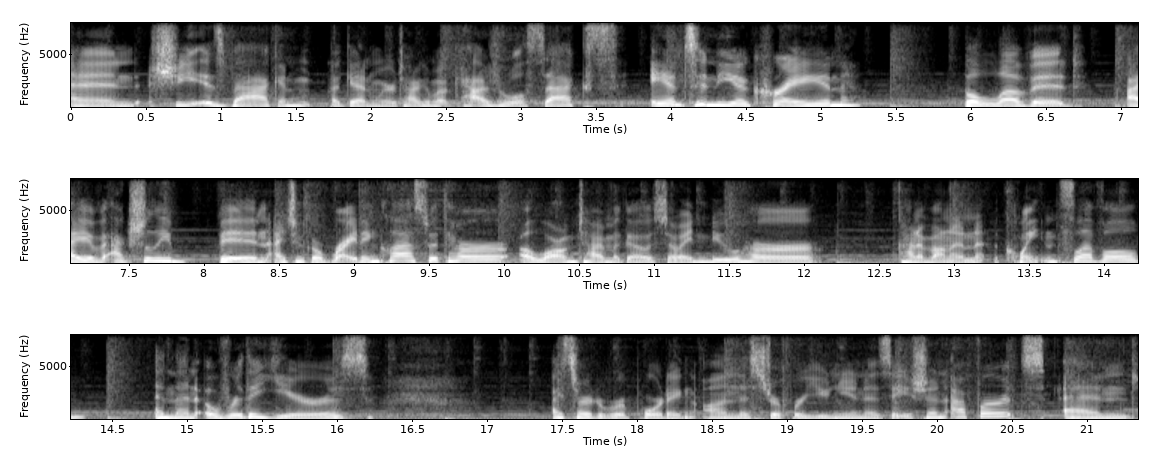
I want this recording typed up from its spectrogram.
And she is back. And again, we were talking about casual sex. Antonia Crane, beloved. I have actually been, I took a writing class with her a long time ago. So I knew her kind of on an acquaintance level. And then over the years, I started reporting on the stripper unionization efforts, and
